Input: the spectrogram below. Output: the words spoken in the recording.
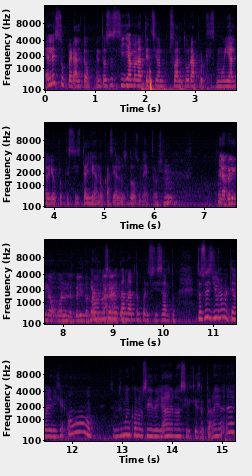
él es súper alto. Entonces sí llama la atención su altura porque es muy alto. Yo creo que sí está llegando casi a los 2 metros. Ujú. En la peli no, bueno, en las pelis no No, no tan se ve tan alto, pero sí es alto. Entonces yo lo volteé a ver y dije, oh, se me hace muy conocido. Ya, no, sí, que exacto. allá. eh.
